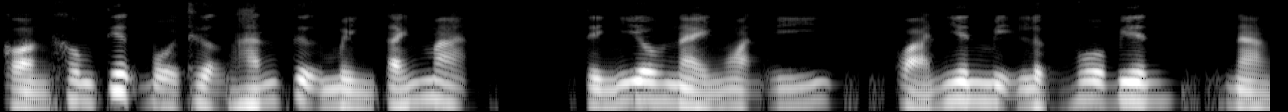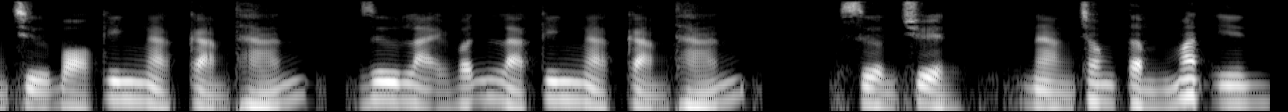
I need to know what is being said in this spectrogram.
còn không tiếc bồi thượng hắn tự mình tánh mạng. Tình yêu này ngoạn ý, quả nhiên mị lực vô biên, nàng trừ bỏ kinh ngạc cảm thán, dư lại vẫn là kinh ngạc cảm thán. Sườn chuyển, nàng trong tầm mắt yên.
